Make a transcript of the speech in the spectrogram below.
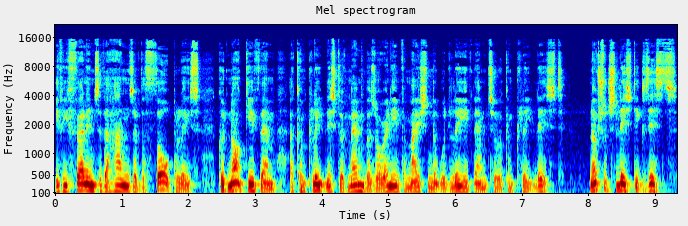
if he fell into the hands of the thought police, could not give them a complete list of members or any information that would lead them to a complete list. No such list exists.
